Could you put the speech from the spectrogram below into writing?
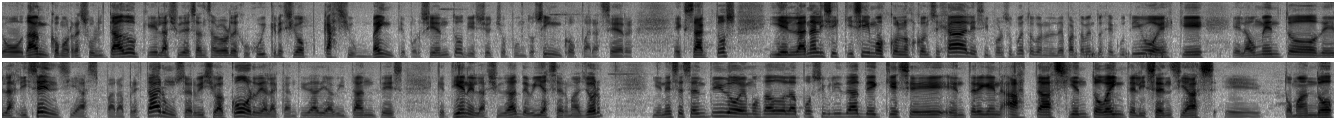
o dan como resultado que la ciudad de San Salvador de Jujuy creció casi un 20%, 18.5 para ser exactos, y el análisis que hicimos con los concejales y por supuesto con el Departamento Ejecutivo es que el aumento de las licencias para prestar un servicio acorde a la cantidad de habitantes que tiene la ciudad debía ser mayor y en ese sentido hemos dado la posibilidad de que se entreguen hasta 120 licencias eh, tomando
